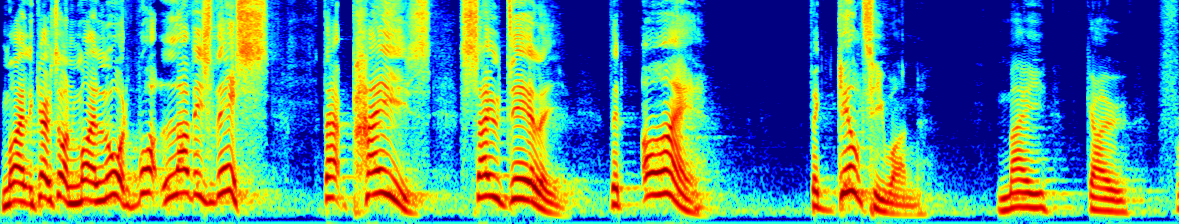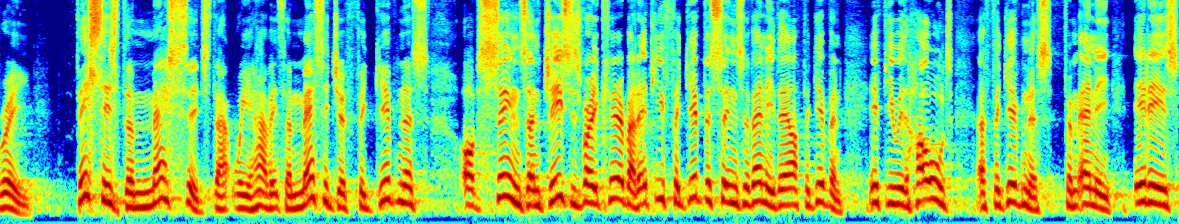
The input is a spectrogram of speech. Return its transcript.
My, it goes on, my Lord, what love is this that pays so dearly that I, the guilty one, may go free? This is the message that we have. It's a message of forgiveness of sins. And Jesus is very clear about it. If you forgive the sins of any, they are forgiven. If you withhold a forgiveness from any, it is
